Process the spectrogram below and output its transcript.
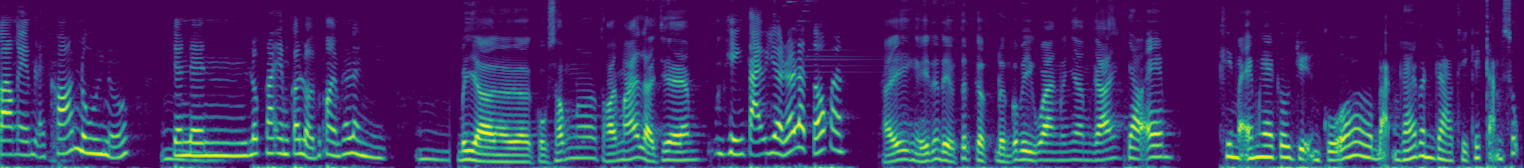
Con em lại khó nuôi nữa. Cho nên lúc đó em có lỗi với con em rất là nhiều bây giờ cuộc sống nó thoải mái lại chưa em? Hiện tại bây giờ rất là tốt anh. Hãy nghĩ đến điều tích cực đừng có bi quan nữa nha em gái. Chào em. Khi mà em nghe câu chuyện của bạn gái bên rào thì cái cảm xúc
